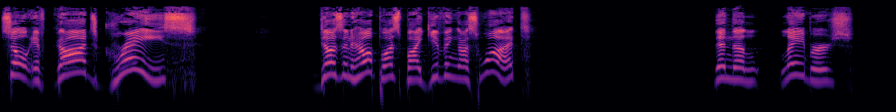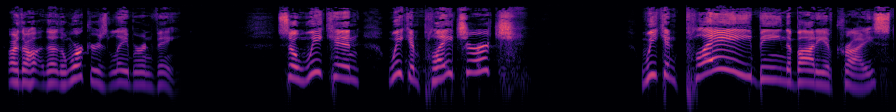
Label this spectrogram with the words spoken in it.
So if God's grace doesn't help us by giving us what? Then the labors or the, the, the workers labor in vain. So we can we can play church, we can play being the body of Christ,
